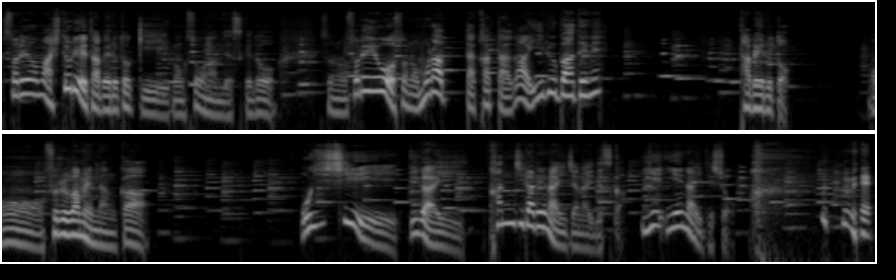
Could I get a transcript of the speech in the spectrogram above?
それをまあ一人で食べるときもそうなんですけど、その、それをそのもらった方がいる場でね、食べると。うん、する場面なんか、美味しい以外感じられないじゃないですか。言え、言えないでしょ。ね。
